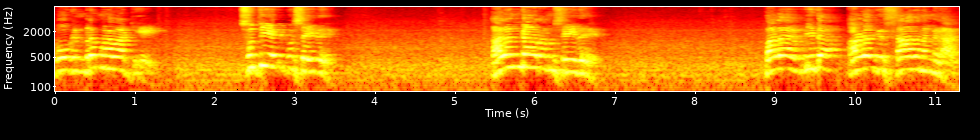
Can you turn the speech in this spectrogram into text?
போகின்ற மணவாட்டியை சுத்திகரிப்பு செய்து அலங்காரம் செய்து பல வித அழகு சாதனங்களால்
